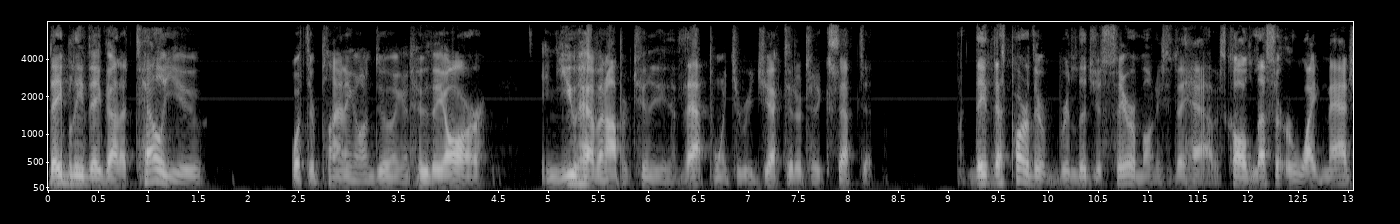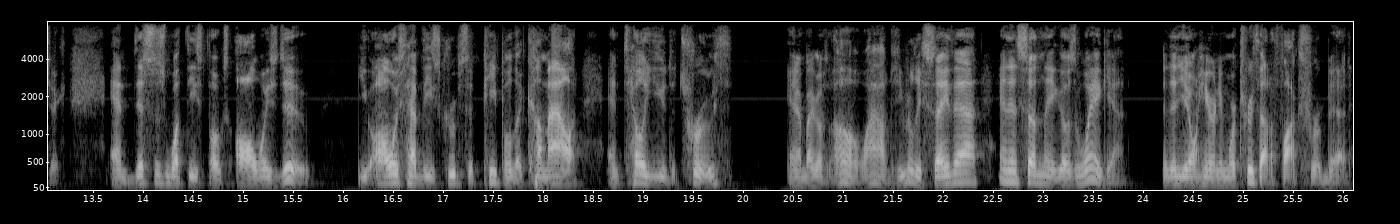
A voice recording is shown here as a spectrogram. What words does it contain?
They believe they've got to tell you what they're planning on doing and who they are, and you have an opportunity at that point to reject it or to accept it. They, that's part of their religious ceremonies that they have. It's called lesser or white magic, and this is what these folks always do. You always have these groups of people that come out and tell you the truth, and everybody goes, "Oh, wow, did he really say that?" And then suddenly it goes away again, and then you don't hear any more truth out of Fox for a bit.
